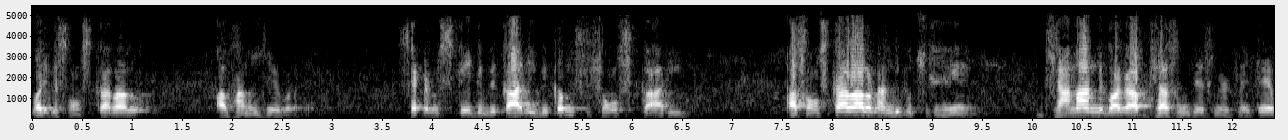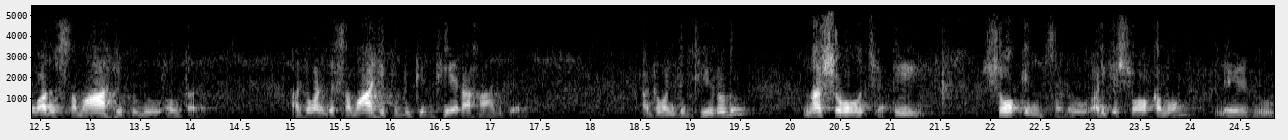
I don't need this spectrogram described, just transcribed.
వాడికి సంస్కారాలు ఆధానం చేయబడతాయి. సెకండ్ స్టేజ్ వికారి బికమ్స్ సంస్కారి. ఆ సంస్కారాలను అందిపుచ్చుకుని ధ్యానాన్ని బాగా అభ్యాసం చేసినట్లయితే వాడు సమాహితుడు అవుతాడు. అటువంటి సమాహితుడికి ధీర అని పేరు. అటువంటి ధీరుడు నా శోచతి. శోకించడు. వాడికి శోకము లేదు.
